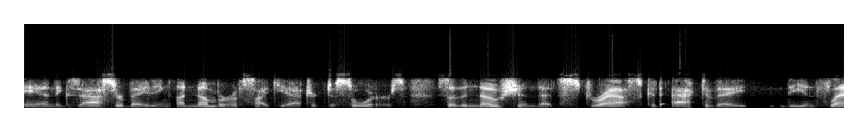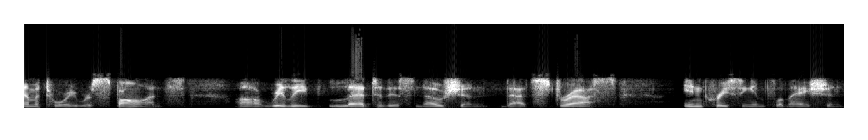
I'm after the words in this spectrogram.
and exacerbating a number of psychiatric disorders. So the notion that stress could activate the inflammatory response uh, really led to this notion that stress increasing inflammation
